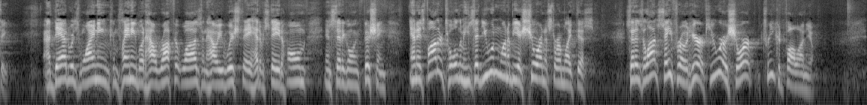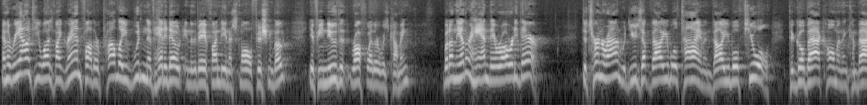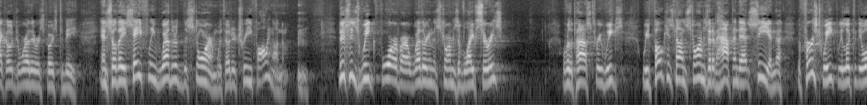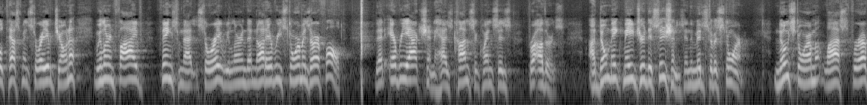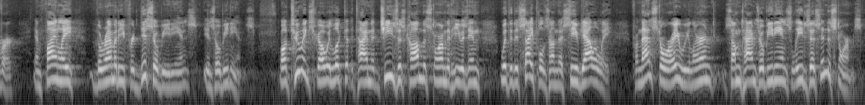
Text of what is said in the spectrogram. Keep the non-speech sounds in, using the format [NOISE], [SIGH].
nasty. Uh, Dad was whining and complaining about how rough it was and how he wished they had have stayed home instead of going fishing. And his father told him, he said, You wouldn't want to be ashore in a storm like this. Said, It's a lot safer out here. If you were ashore, a tree could fall on you. And the reality was, my grandfather probably wouldn't have headed out into the Bay of Fundy in a small fishing boat if he knew that rough weather was coming. But on the other hand, they were already there. To turn around would use up valuable time and valuable fuel to go back home and then come back out to where they were supposed to be. And so they safely weathered the storm without a tree falling on them. [CLEARS THROAT] this is week four of our Weathering the Storms of Life series. Over the past three weeks, we focused on storms that have happened at sea. And the, the first week, we looked at the Old Testament story of Jonah. We learned five things from that story. We learned that not every storm is our fault, that every action has consequences for others. Uh, don't make major decisions in the midst of a storm. No storm lasts forever. And finally, the remedy for disobedience is obedience. Well, two weeks ago, we looked at the time that Jesus calmed the storm that he was in with the disciples on the Sea of Galilee. From that story, we learned sometimes obedience leads us into storms.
